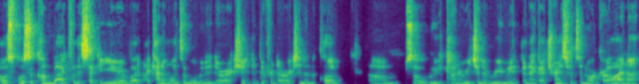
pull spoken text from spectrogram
I was supposed to come back for the second year, but I kind of wanted to move in a direction, a different direction in the club. Um, so we kind of reached an agreement. Then I got transferred to North Carolina,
